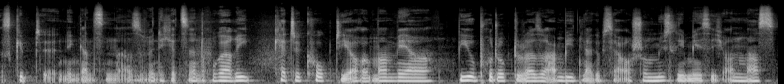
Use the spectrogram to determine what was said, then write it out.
es gibt in den ganzen, also wenn ich jetzt eine Drogeriekette gucke, die auch immer mehr Bioprodukte oder so anbieten, da gibt es ja auch schon Müsli-mäßig en masse.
